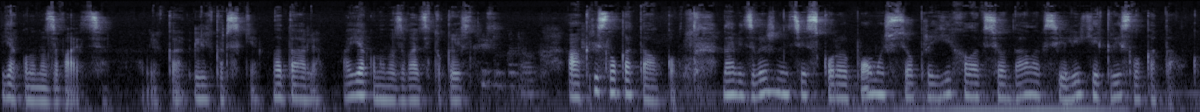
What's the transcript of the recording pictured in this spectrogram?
Як воно називається? Ліка- Лікарське. Наталя. А як воно називається то крісло? А, крісло каталку. Навіть з Вижниці скорої помощь, все приїхала, все дала, всі ліки, крісло каталку.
